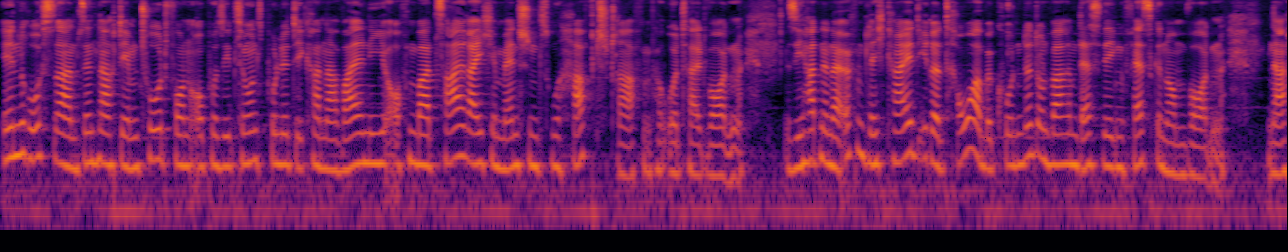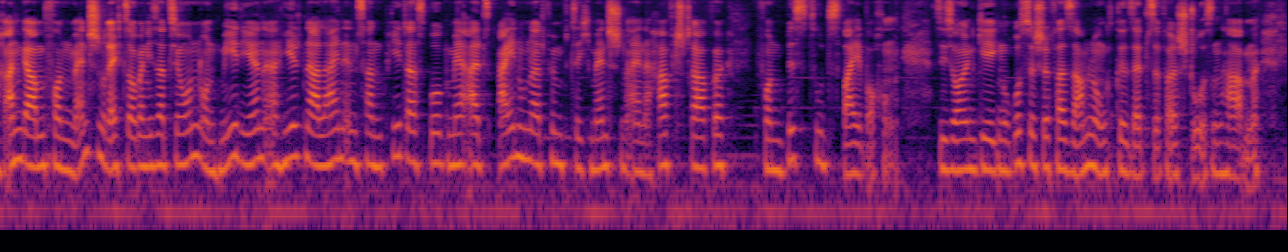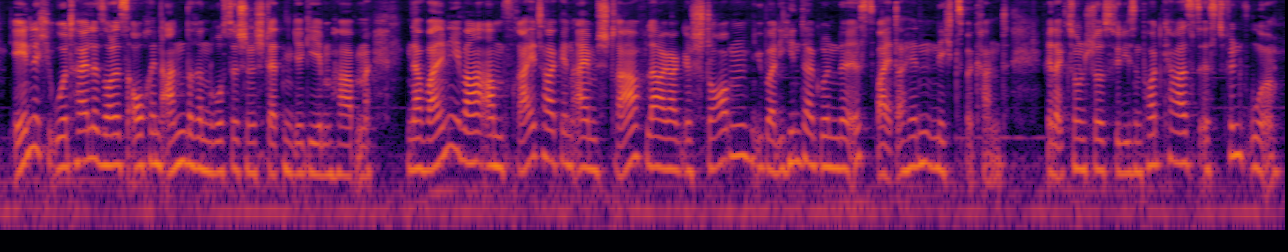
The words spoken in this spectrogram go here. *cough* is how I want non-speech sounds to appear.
In Russland sind nach dem Tod von Oppositionspolitiker Nawalny offenbar zahlreiche Menschen zu Haftstrafen verurteilt worden. Sie hatten in der Öffentlichkeit ihre Trauer bekundet und waren deswegen festgenommen worden. Nach Angaben von Menschenrechtsorganisationen und Medien erhielten allein in St. Petersburg mehr als 150 Menschen eine Haftstrafe von bis zu zwei Wochen. Sie sollen gegen russische Versammlungsgesetze verstoßen haben. Ähnliche Urteile soll es auch in anderen russischen Städten gegeben haben. Nawalny war am Freitag in einem Straflager gestorben. Über die Hintergründe ist weiterhin nichts bekannt. Redaktionsschluss für diesen Podcast ist 5 Uhr.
